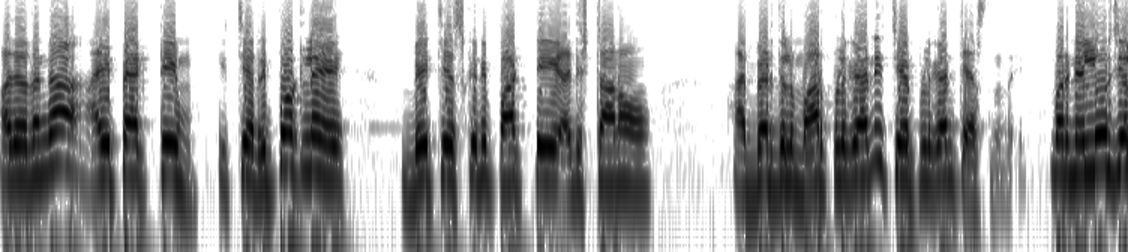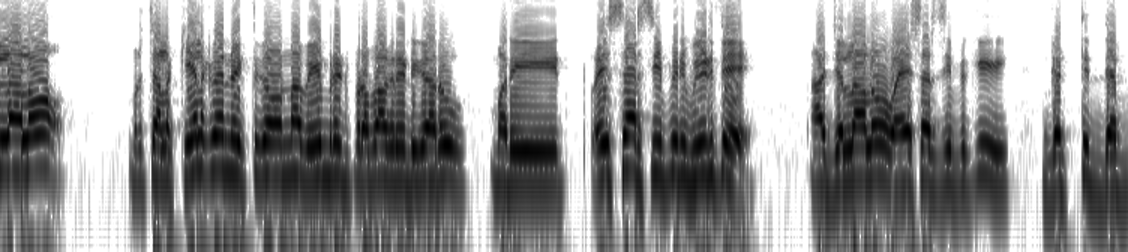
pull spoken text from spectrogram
అదేవిధంగా ఐపాక్ టీం ఇచ్చే రిపోర్ట్లే బేస్ చేసుకుని పార్టీ అధిష్టానం అభ్యర్థులు మార్పులు కానీ చేర్పులు కానీ చేస్తుంది. మరి నెల్లూరు జిల్లాలో మరి చాలా కీలకమైన వ్యక్తిగా ఉన్న వేమిరెడ్డి ప్రభాకర్ రెడ్డి గారు మరి వైఎస్ఆర్సీపీని వీడితే ఆ జిల్లాలో వైఎస్ఆర్సీపీకి గట్టి దెబ్బ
